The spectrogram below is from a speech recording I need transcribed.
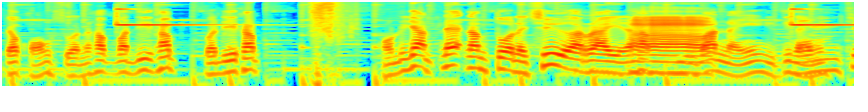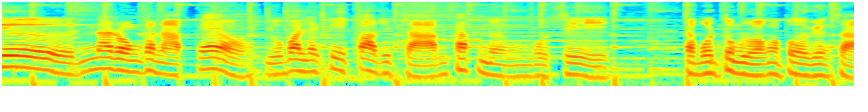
เจ้าของสวนนะครับสวัสดีครับสวัสดีครับ ออนุญาตแนะนำตัวหน่อยชื่ออะไรนะครับอ่า อยู่บ้านไหนอยู่ที่ไหผนมชื่อนรงค์ขนาบแก้ว อยู่บ้านเลขที่ 93 ทับหนึ่งหมู่4ตำบลทุ่งหลวงอำเภอเวียงสา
